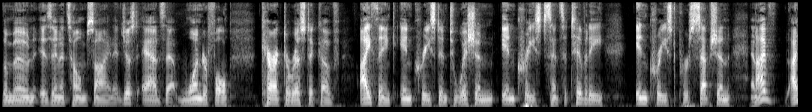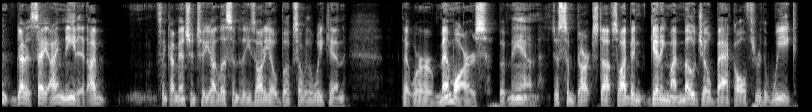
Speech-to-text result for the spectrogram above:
the moon is in its home sign. It just adds that wonderful characteristic of, I think, increased intuition, increased sensitivity, increased perception. And I've, I got to say, I need it. I think I mentioned to you, I listened to these audio books over the weekend that were memoirs, but man, just some dark stuff. So I've been getting my mojo back all through the week,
